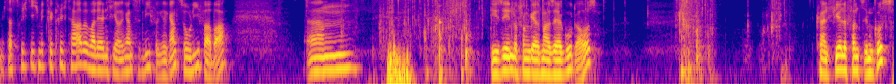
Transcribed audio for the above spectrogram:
wenn ich das richtig mitgekriegt habe, weil er nicht ganz, ganz so lieferbar. Ähm, die sehen doch schon mal sehr gut aus. Kein Vierlefanz im Guss.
